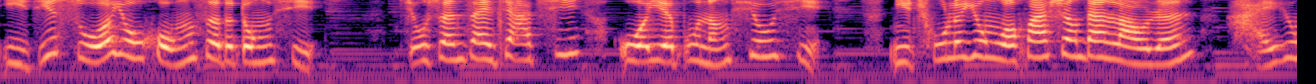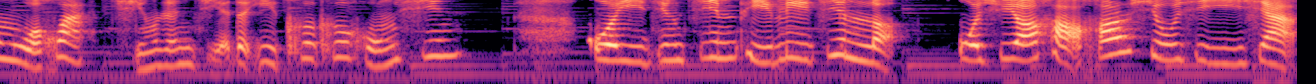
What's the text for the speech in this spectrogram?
以及所有红色的东西，就算在假期我也不能休息。你除了用我画圣诞老人，还用我画情人节的一颗颗红心。我已经筋疲力尽了，我需要好好休息一下。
